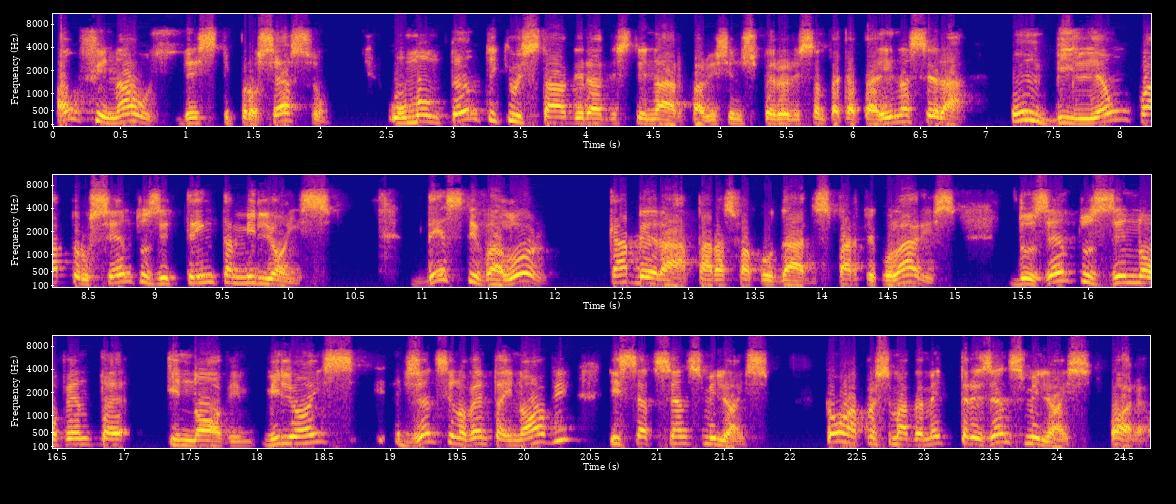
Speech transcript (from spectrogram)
Ao final deste processo, o montante que o Estado irá destinar para o ensino superior em Santa Catarina será 1 bilhão 430 milhões. Deste valor, caberá para as faculdades particulares 299 milhões, 299 e 700 milhões. Então, aproximadamente 300 milhões. Ora,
